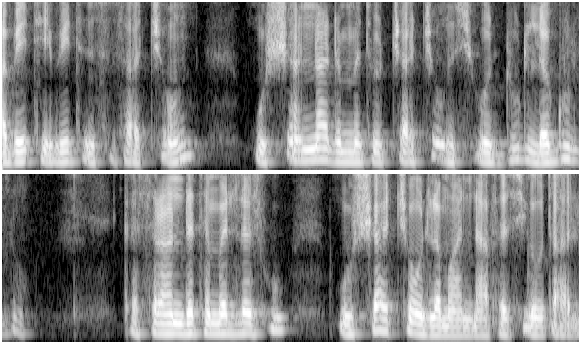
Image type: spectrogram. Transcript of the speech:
አቤት የቤት እንስሳቸውን ውሻና ድመቶቻቸውን ሲወዱ ለጉድ ነው። ከስራ እንደተመለሱ ውሻቸውን ለማናፈስ ይወጣሉ።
